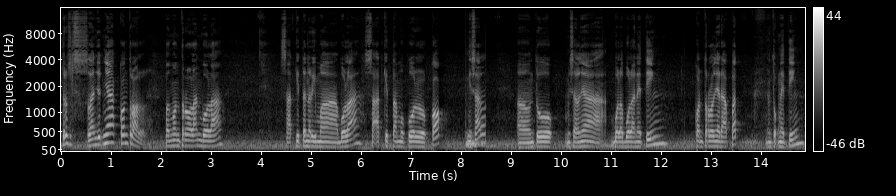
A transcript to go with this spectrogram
Terus selanjutnya kontrol pengontrolan bola. Saat kita nerima bola saat kita mukul kok misal uh, untuk misalnya bola-bola netting kontrolnya dapat untuk netting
